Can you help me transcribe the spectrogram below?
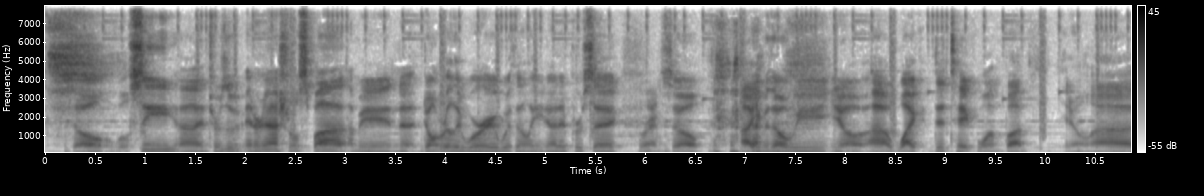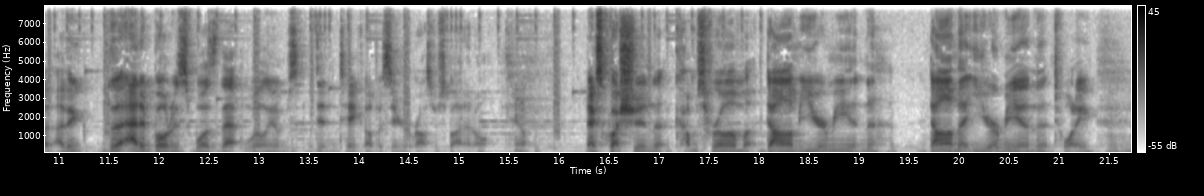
So we'll see. Uh, in terms of international spot, I mean, don't really worry with ATL United per se. Right. So uh, even though we, you know, uh, Wyke did take one, but you know, uh, I think the added bonus was that Williams didn't take up a senior roster spot at all. Yeah. Next question comes from Dom Yermian Dom Yermian 20. Mm-hmm.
